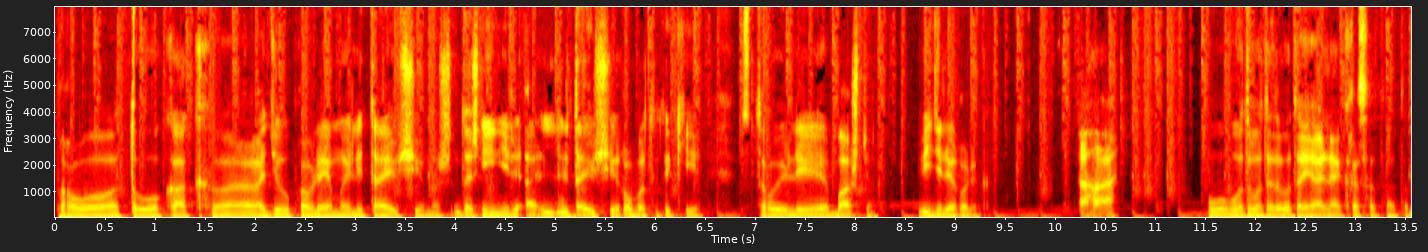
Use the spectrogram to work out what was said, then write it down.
про то, как э, радиоуправляемые летающие машины, точнее, не, а летающие роботы такие строили башню. Видели ролик? Ага. О, вот, вот это вот реальная красота там,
